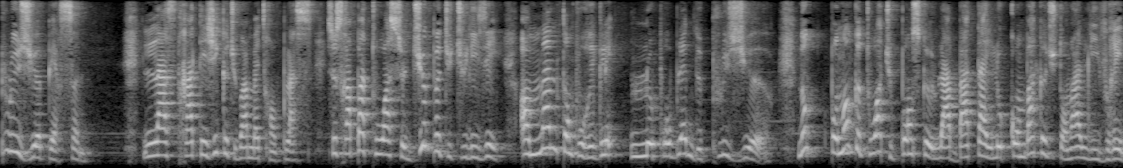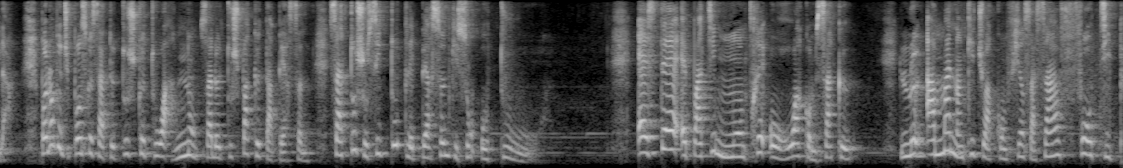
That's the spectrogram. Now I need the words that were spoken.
plusieurs personnes, la stratégie que tu vas mettre en place, ce sera pas toi seul. Dieu peut t'utiliser en même temps pour régler le problème de plusieurs. Donc, pendant que toi, tu penses que la bataille, le combat que tu t'en vas livrer là, pendant que tu penses que ça te touche que toi, non, ça ne touche pas que ta personne. Ça touche aussi toutes les personnes qui sont autour. Esther est partie montrer au roi comme ça que le Haman en qui tu as confiance, c'est un faux type.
